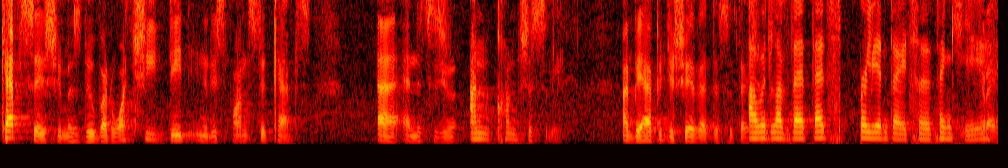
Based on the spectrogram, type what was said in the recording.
CAPS says she must do, but what she did in response to CAPS uh, and its unconsciously. I'd be happy to share that dissertation. I would love that. That's brilliant data. Thank you. Great.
